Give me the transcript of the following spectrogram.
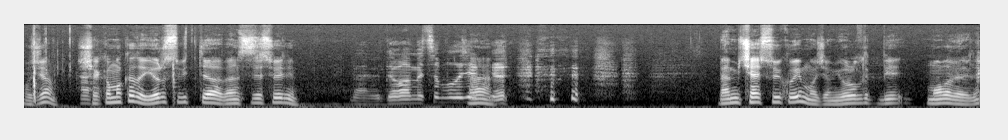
Hocam Heh. şaka maka da yarısı bitti ha ben size söyleyeyim. Ben devam etsem olacak. Ha. ya. Ben bir çay suyu koyayım mı hocam? Yorulduk bir mola verelim.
